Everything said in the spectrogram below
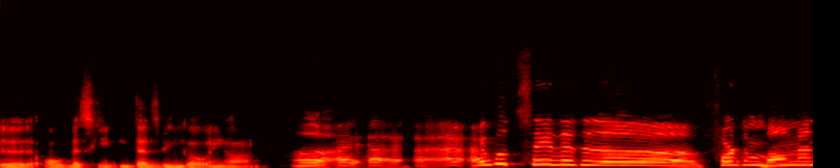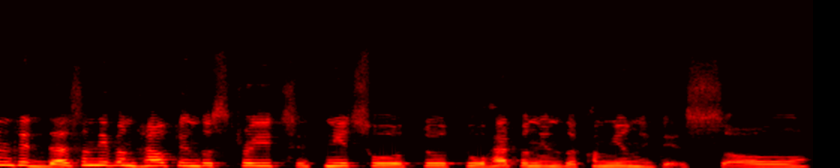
uh, all that's been going on? Uh, I, I, I would say that uh, for the moment it doesn't even help in the streets. It needs to, to, to happen in the communities. So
